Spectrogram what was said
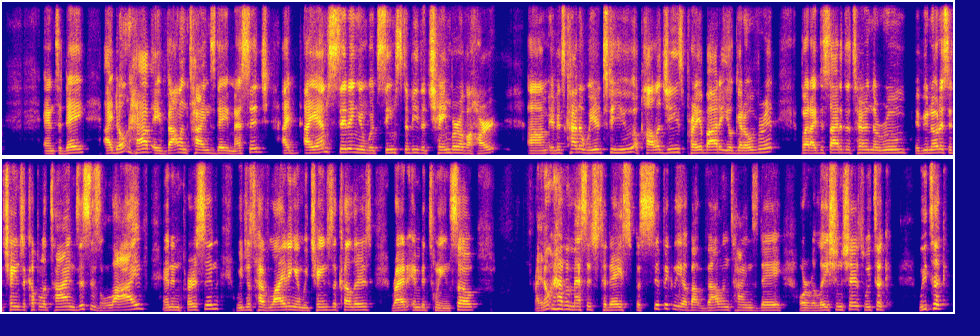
And today, I don't have a Valentine's Day message. I, I am sitting in what seems to be the chamber of a heart. Um, if it's kind of weird to you, apologies, pray about it, you'll get over it. But I decided to turn the room. If you notice, it changed a couple of times. This is live and in person. We just have lighting and we change the colors right in between. So I don't have a message today specifically about Valentine's Day or relationships. We took we took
